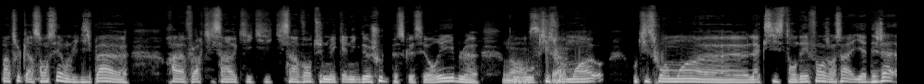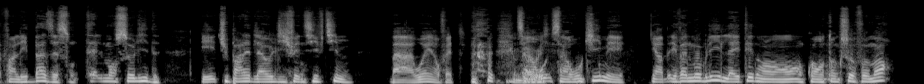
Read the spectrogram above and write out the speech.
pas un truc insensé. On lui dit pas ah il va falloir qu'il s'invente une mécanique de shoot parce que c'est horrible ou qu'il soit moins ou qu'il soit moins laxiste en défense genre ça il y a déjà enfin les bases elles sont tellement solides. Et tu parlais de la all defensive team. Bah ouais en fait. C'est bah un, un, rookie mais regarde Evan Mobley il l'a été dans quoi en tant que sophomore.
